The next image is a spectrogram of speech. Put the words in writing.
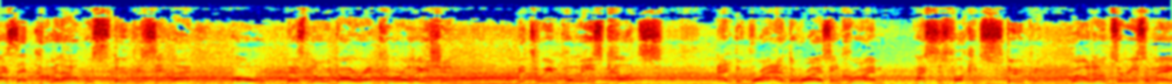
I said, coming out with stupid shit like, oh, there's no direct correlation between police cuts and the and the rise in crime. That's just fucking stupid. Well done, Theresa May.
